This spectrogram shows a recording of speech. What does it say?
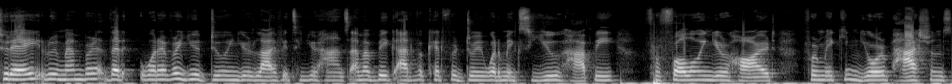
Today, remember that whatever you do in your life, it's in your hands. I'm a big advocate for doing what makes you happy, for following your heart, for making your passions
